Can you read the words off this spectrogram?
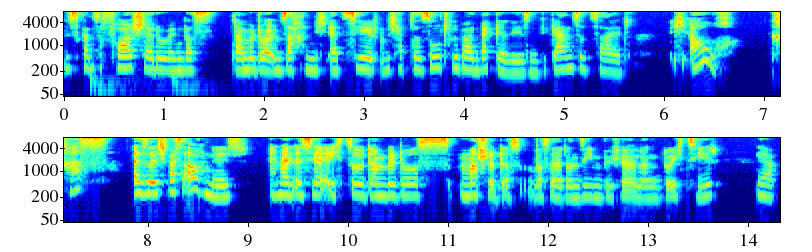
dieses ganze Foreshadowing, dass Dumbledore ihm Sachen nicht erzählt. Und ich habe da so drüber hinweggelesen, die ganze Zeit. Ich auch. Krass. Also, ich weiß auch nicht. Ich meine, ist ja echt so Dumbledores Masche, das, was er dann sieben Bücher lang durchzieht. Ja.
